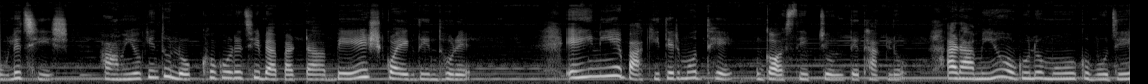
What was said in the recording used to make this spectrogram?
বলেছিস, আমিও কিন্তু লক্ষ্য করেছি ব্যাপারটা বেশ কয়েকদিন ধরে। এই নিয়ে বাকিদের মধ্যে গসিপ চলতে থাকল, আর আমিও ওগুলো মুখ বুঝে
